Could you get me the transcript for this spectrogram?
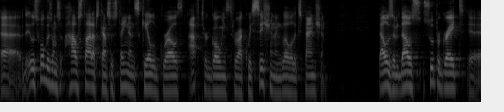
uh, it was focused on how startups can sustain and scale growth after going through acquisition and global expansion. That was that was super great, uh,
